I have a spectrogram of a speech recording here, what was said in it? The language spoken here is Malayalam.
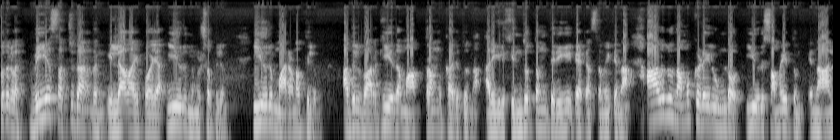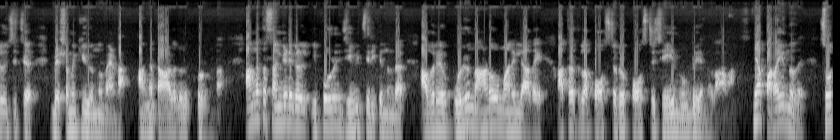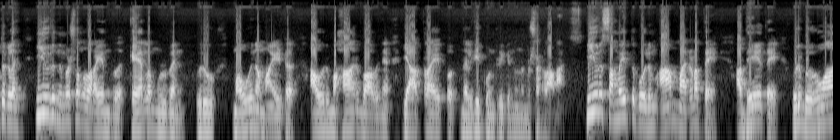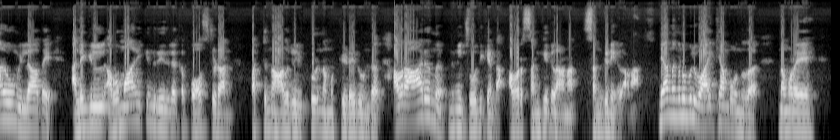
സുഹൃത്തുക്കളെ വി എസ് അച്യുതാനന്ദൻ ഇല്ലാതായി പോയ ഈ ഒരു നിമിഷത്തിലും ഈ ഒരു മരണത്തിലും അതിൽ വർഗീയത മാത്രം കരുതുന്ന അല്ലെങ്കിൽ ഹിന്ദുത്വം തിരികെ കയറ്റാൻ ശ്രമിക്കുന്ന ആളുകൾ നമുക്കിടയിൽ ഉണ്ടോ ഈ ഒരു സമയത്തും എന്ന് ആലോചിച്ച് വിഷമിക്കുകയൊന്നും വേണ്ട. അങ്ങനത്തെ ആളുകൾ ഇപ്പോഴും ഉണ്ട്. അങ്ങനത്തെ സംഘടനകൾ ഇപ്പോഴും ജീവിച്ചിരിക്കുന്നുണ്ട്. അവർ ഒരു നാണവുമാനില്ലാതെ അത്തരത്തിലുള്ള പോസ്റ്റുകൾ പോസ്റ്റ് ചെയ്യുന്നുണ്ട് എന്നുള്ളതാണ്. ഞാൻ പറയുന്നത് സുഹൃത്തുക്കളെ ഈ ഒരു നിമിഷം എന്ന് പറയുന്നത് കേരളം മുഴുവൻ ഒരു മൗനമായിട്ട് ആ ഒരു മഹാനുഭാവിന് യാത്രയപ്പ് നൽകിക്കൊണ്ടിരിക്കുന്ന നിമിഷങ്ങളാണ്. ഈ ഒരു സമയത്ത് പോലും ആ മരണത്തെ അദ്ദേഹത്തെ ഒരു ബഹുമാനവും ഇല്ലാതെ അല്ലെങ്കിൽ അപമാനിക്കുന്ന രീതിയിലൊക്കെ പോസ്റ്റ് ഇടാൻ പറ്റുന്ന ആളുകൾ ഇപ്പോഴും നമുക്കിടയിലുണ്ട് അവർ ആരെന്ന് നിങ്ങൾ ചോദിക്കേണ്ട. അവർ സംഖ്യകളാണ് സംഘിണികളാണ്. ഞാൻ നിങ്ങളുടെ മുമ്പിൽ വായിക്കാൻ പോകുന്നത് നമ്മുടെ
